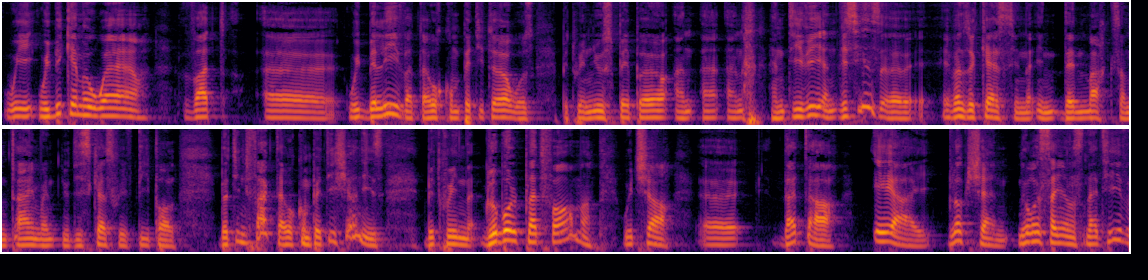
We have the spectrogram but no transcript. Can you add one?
We, we became aware that uh, we believe that our competitor was between newspaper and, and, and TV, and this is uh, even the case in, in Denmark sometimes when you discuss with people. But in fact, our competition is between global platforms, which are uh, data, AI, blockchain, neuroscience native,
